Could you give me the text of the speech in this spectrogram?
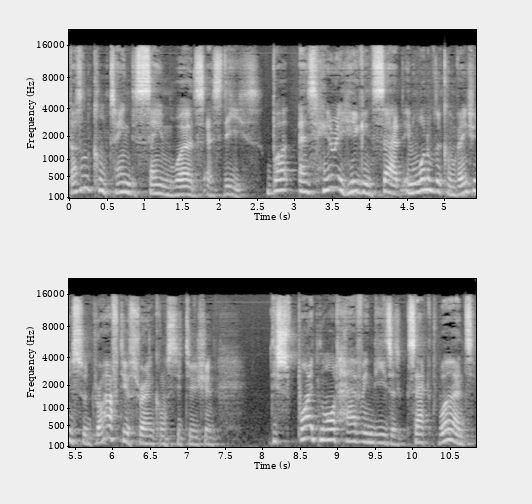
doesn't contain the same words as these. But as Henry Higgins said in one of the conventions to draft the Australian Constitution, despite not having these exact words,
